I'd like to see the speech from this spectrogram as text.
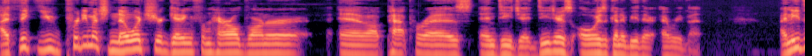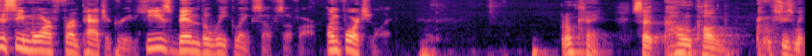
I think you pretty much know what you're getting from Harold Varner and uh, Pat Perez and DJ. DJ is always going to be there every event. I need to see more from Patrick Reed. He's been the weak link so so far, unfortunately. Okay, so Hong Kong, excuse me,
